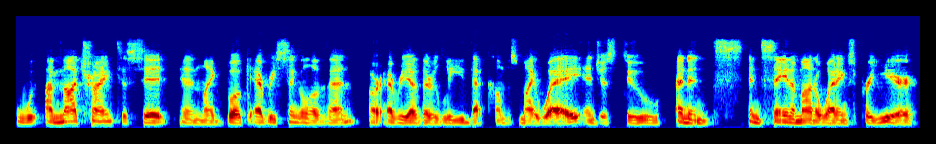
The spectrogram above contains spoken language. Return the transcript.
w- i'm not trying to sit and like book every single event or every other lead that comes my way and just do an ins- insane amount of weddings per year.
